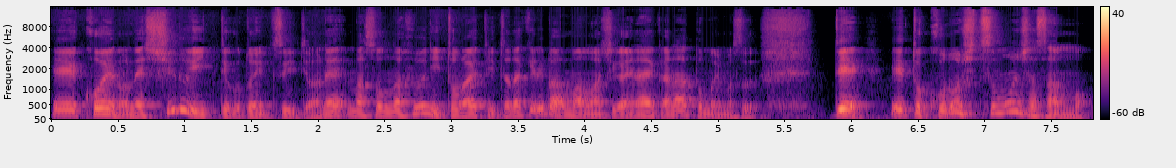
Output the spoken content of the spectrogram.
えー声のね、種類ってことについてはね、まあ、そんな風に捉えていただければ、まあ、間違いないかなと思います。で、えっと、この質問者さんも、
